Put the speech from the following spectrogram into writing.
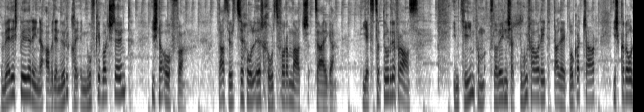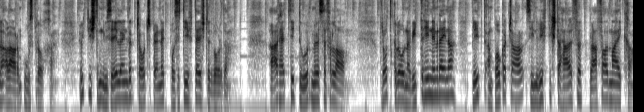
Welche Spielerinnen aber denn wirklich im Aufgebot stehen, ist noch offen. Das wird sich wohl erst kurz vor dem Match zeigen. Jetzt zur Tour de France. Im Team vom slowenischen Tourfavorit Tadej Pogacar ist Corona-Alarm ausgebrochen. Heute ist der Neuseeländer George Bennett positiv getestet worden. Er hat die Tour müssen verlassen. Trotz Corona weiterhin im Rennen bleibt am Pogacar sein wichtigster Helfer Rafael Maika.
